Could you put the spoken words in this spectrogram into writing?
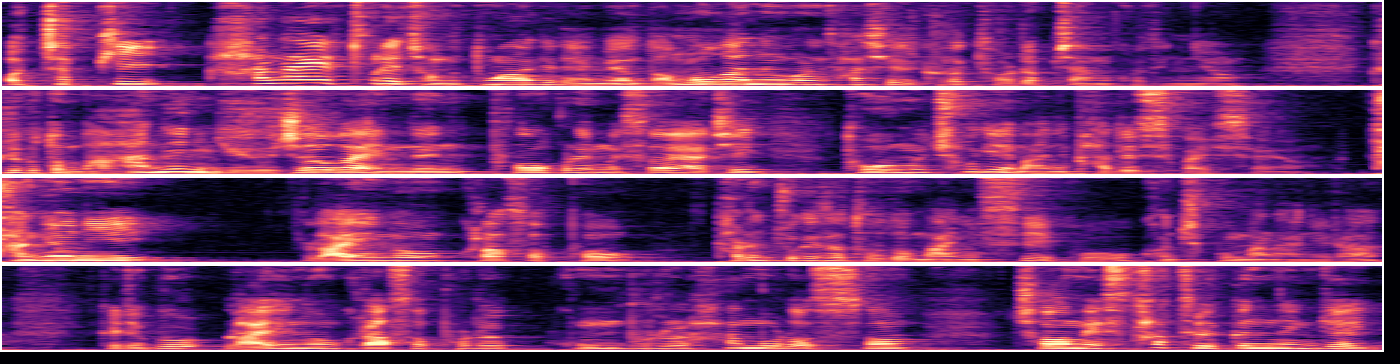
어차피 하나의 tool에 정통하게 되면 넘어가는 건 사실 그렇게 어렵지 않거든요. 그리고 또 많은 user가 있는 프로그램을 써야지 도움을 초기에 많이 받을 수가 있어요. 당연히 Rhino, Grasshopper 다른 쪽에서 더더 많이 쓰이고 건축뿐만 아니라 그리고 Rhino, Grasshopper를 공부를 함으로써 처음에 스타트를 끊는 게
